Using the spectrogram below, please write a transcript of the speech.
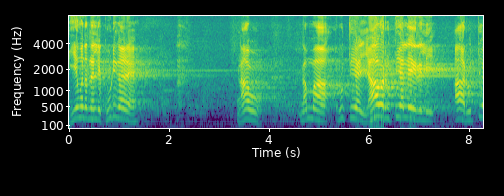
ಜೀವನದಲ್ಲಿ ಕೂಡಿದರೆ ನಾವು ನಮ್ಮ ವೃತ್ತಿಯ ಯಾವ ವೃತ್ತಿಯಲ್ಲೇ ಇರಲಿ ಆ ವೃತ್ತಿಯ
